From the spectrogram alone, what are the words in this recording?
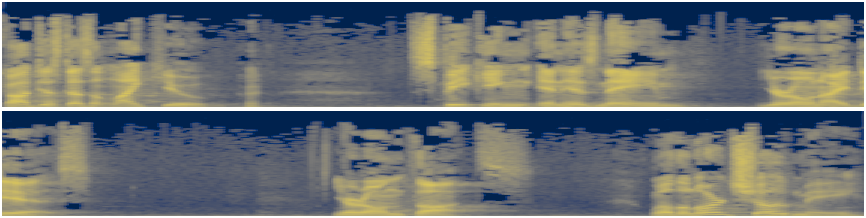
God just doesn't like you speaking in His name your own ideas, your own thoughts. Well, the Lord showed me.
